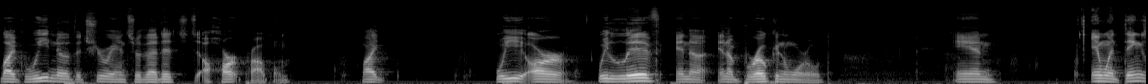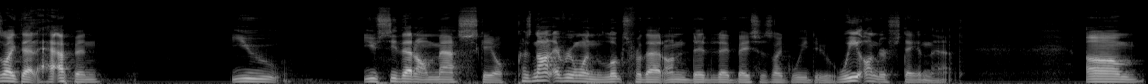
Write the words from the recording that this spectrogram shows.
like we know the true answer that it's a heart problem. Like we are we live in a in a broken world. And and when things like that happen, you you see that on mass scale cuz not everyone looks for that on a day-to-day basis like we do. We understand that. Um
